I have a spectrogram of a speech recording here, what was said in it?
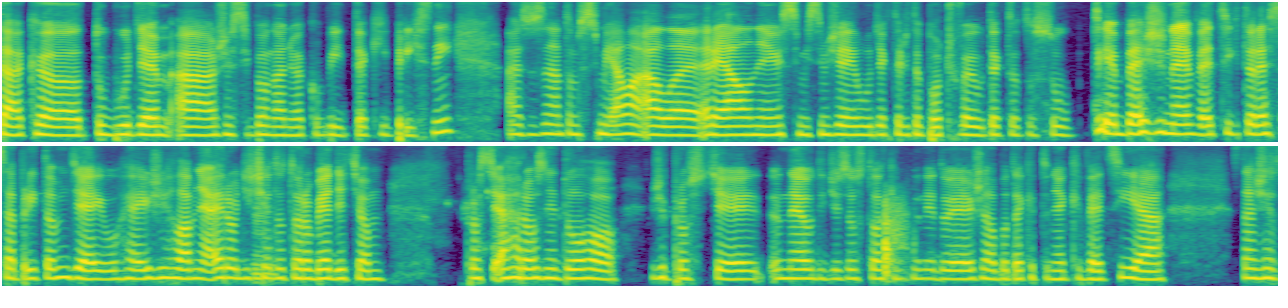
tak uh, tu budem a že si bol na ňu akoby taký prísny. A ja som sa na tom smiala, ale reálne si myslím, že aj ľudia, ktorí to počúvajú, tak toto sú tie bežné veci, ktoré sa pri tom dejú, hej, že hlavne aj rodičia mm. toto robia deťom. Proste a hrozne dlho, že proste neodídeš zo stola, kým to nedoješ, alebo takéto nejaké veci a snažia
